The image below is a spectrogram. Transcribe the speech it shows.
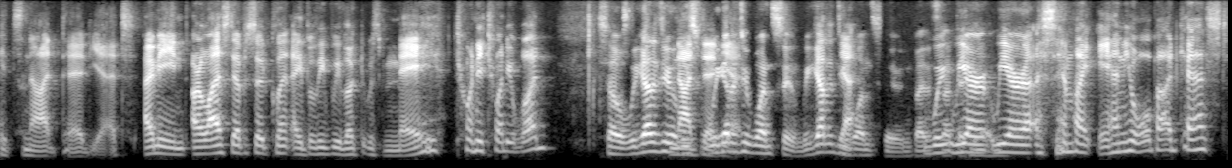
It's not dead yet. I mean, our last episode, Clint, I believe we looked, it was May 2021. So we got to do at least, we got to do one soon. We got to do Yeah. one soon. But it's We, not we are yet. we are a semi annual podcast.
